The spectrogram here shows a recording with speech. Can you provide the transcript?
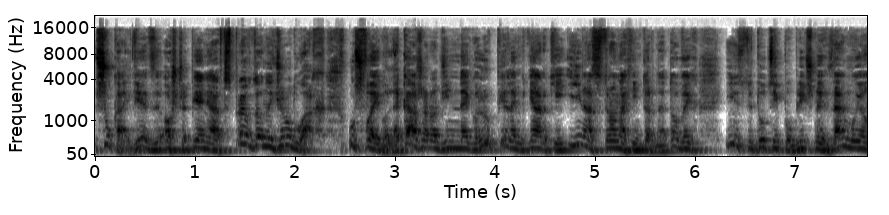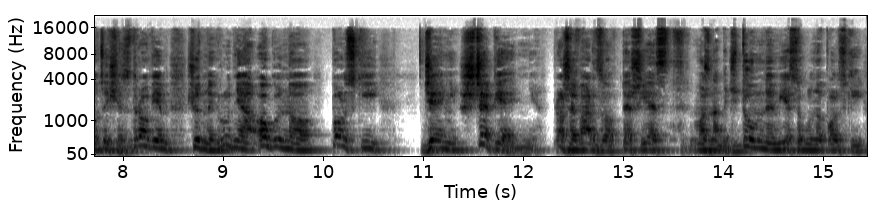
szukaj wiedzy o szczepieniach w sprawdzonych źródłach u swojego lekarza rodzinnego lub pielęgniarki i na stronach internetowych instytucji publicznych zajmujących się zdrowiem. 7 grudnia ogólnopolski Dzień Szczepień. Proszę bardzo, też jest, można być dumnym, jest ogólnopolski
